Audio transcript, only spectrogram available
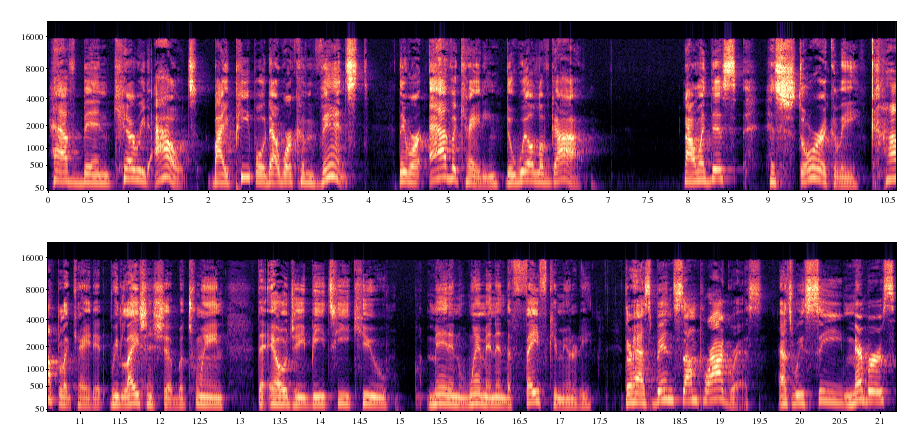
have been carried out by people that were convinced they were advocating the will of God. Now, when this historically complicated relationship between the LGBTQ men and women in the faith community, there has been some progress as we see members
